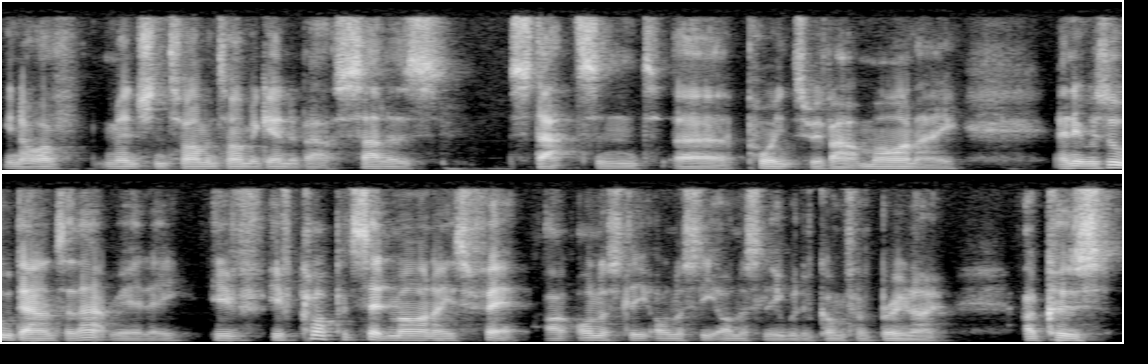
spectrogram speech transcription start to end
you know, I've mentioned time and time again about Salah's stats and uh, points without Mane, and it was all down to that really. If if Klopp had said Mane's fit, I honestly, honestly, honestly would have gone for Bruno, because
